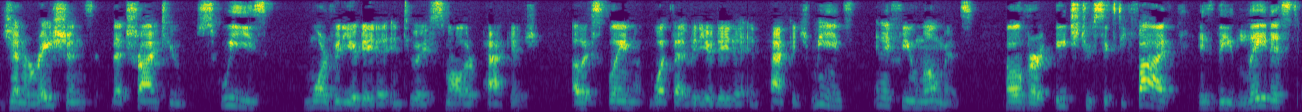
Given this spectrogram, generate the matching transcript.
generations that try to squeeze more video data into a smaller package. I'll explain what that video data and package means in a few moments. However, H.265 is the latest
